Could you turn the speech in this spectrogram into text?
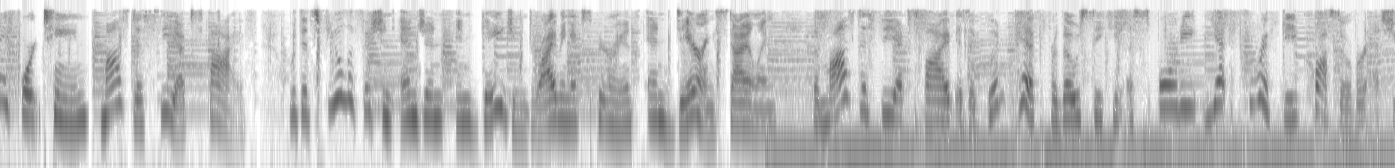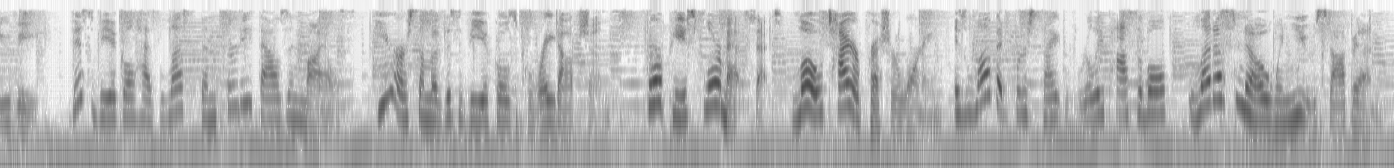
2014 Mazda CX-5. With its fuel-efficient engine, engaging driving experience, and daring styling, the Mazda CX-5 is a good pick for those seeking a sporty yet thrifty crossover SUV. This vehicle has less than 30,000 miles. Here are some of this vehicle's great options. Four-piece floor mat set, low tire pressure warning. Is love at first sight really possible? Let us know when you stop in.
